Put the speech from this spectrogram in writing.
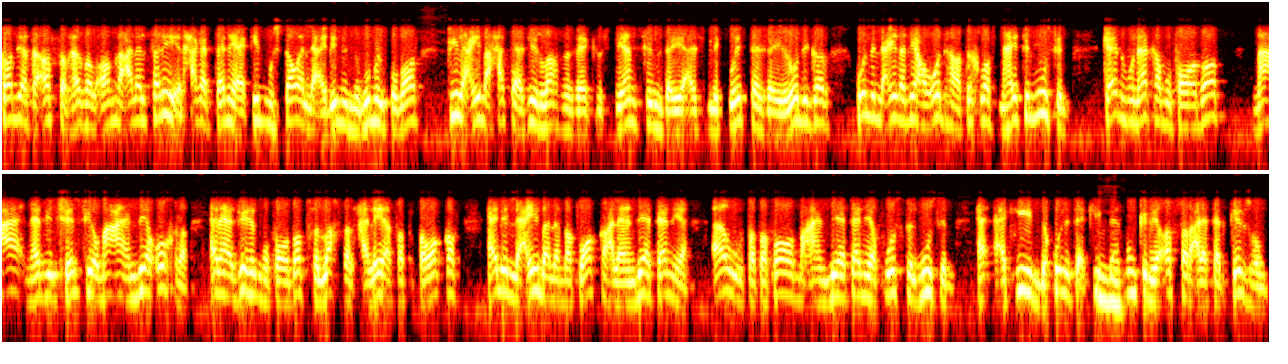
قد يتأثر هذا الأمر على الفريق. الحاجة الثانية أكيد مستوى اللاعبين النجوم الكبار. في لعيبة حتى هذه اللحظة زي كريستيانسن زي إسبليكويتا زي روديجر كل اللعيبة دي عقودها هتخلص نهاية الموسم. كان هناك مفاوضات مع نادي تشيلسي ومع أندية أخرى، هل هذه المفاوضات في اللحظة الحالية ستتوقف؟ هل اللعيبة لما توقع على أندية ثانية أو تتفاوض مع أندية ثانية في وسط الموسم؟ أكيد بكل تأكيد ده ممكن يأثر على تركيزهم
